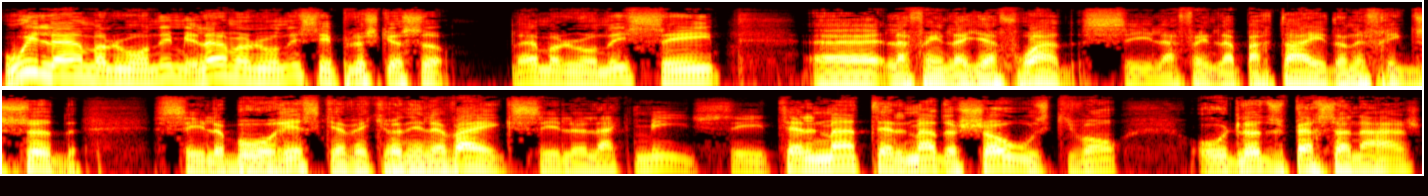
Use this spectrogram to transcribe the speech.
oui, l'ère Mulroney, mais l'ère Mulroney, c'est plus que ça. L'ère Mulroney, c'est euh, la fin de la guerre froide, c'est la fin de l'apartheid en Afrique du Sud, c'est le beau risque avec René Lévesque, c'est le lac Meach, c'est tellement, tellement de choses qui vont au-delà du personnage.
